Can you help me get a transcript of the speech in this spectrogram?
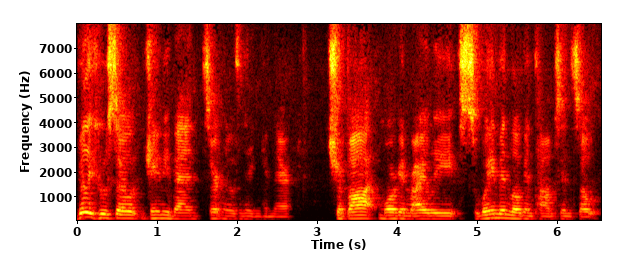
Billy Huso, Jamie Benn, certainly wasn't taking him there. Chabot, Morgan Rielly, Swayman, Logan Thompson. So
